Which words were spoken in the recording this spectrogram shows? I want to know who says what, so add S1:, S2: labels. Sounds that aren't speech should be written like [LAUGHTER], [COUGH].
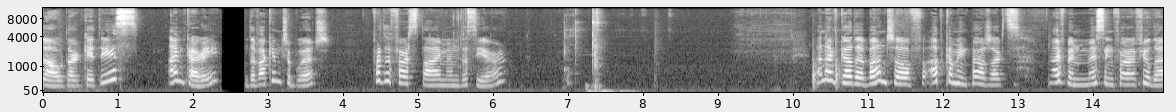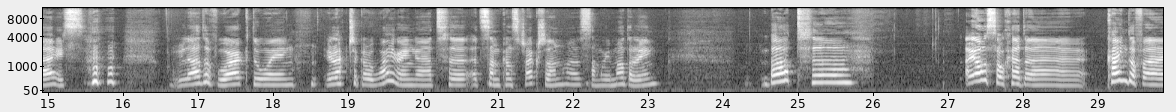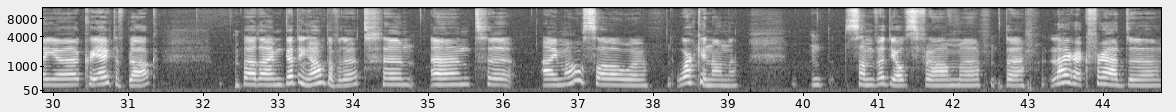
S1: Hello there kitties! I'm Carrie, the vacuum tube witch, for the first time in this year. And I've got a bunch of upcoming projects I've been missing for a few days. a [LAUGHS] lot of work doing electrical wiring at, uh, at some construction, uh, some remodeling. But uh, I also had a kind of a uh, creative block, but I'm getting out of it, um, and uh, I'm also uh, working on some videos from uh, the Lyrec Fred uh,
